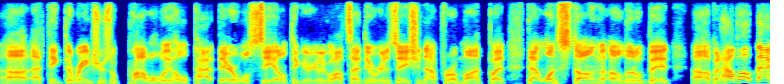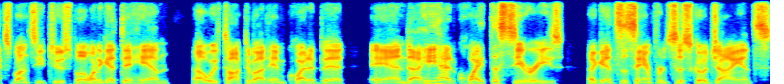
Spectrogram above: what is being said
Uh, I think the Rangers will probably hold pat there. We'll see. I don't think they're going to go outside the organization, not for a month, but that one stung a little bit. Uh, but how about Max Muncy too, Spill? I want to get to him. Uh, we've talked about him quite a bit, and uh, he had quite the series against the San Francisco Giants.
